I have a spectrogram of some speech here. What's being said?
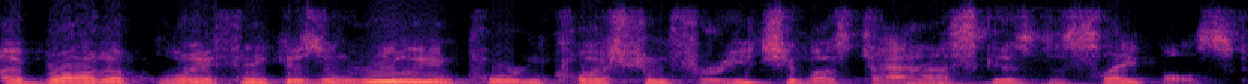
I brought up what I think is a really important question for each of us to ask as disciples,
